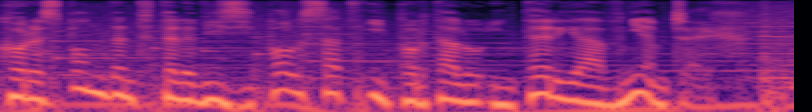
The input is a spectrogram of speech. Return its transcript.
korespondent telewizji Polsat i portalu Interia w Niemczech.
